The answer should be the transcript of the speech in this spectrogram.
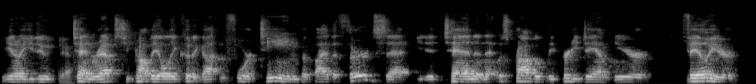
you know, you do yeah. 10 reps, you probably only could have gotten 14, but by the third set, you did 10, and it was probably pretty damn near failure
